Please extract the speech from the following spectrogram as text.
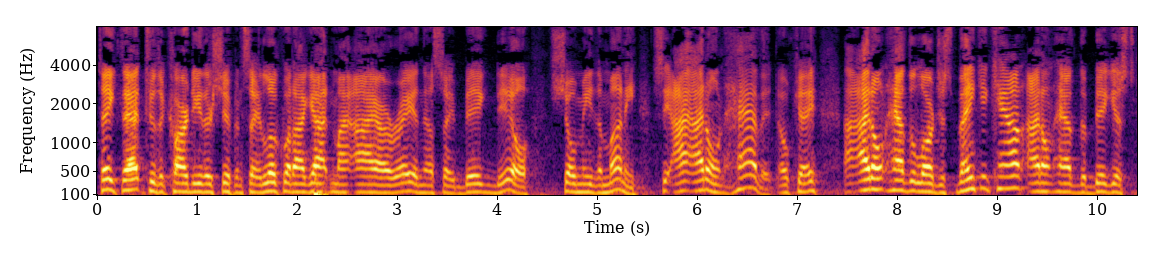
Take that to the car dealership and say, look what I got in my IRA. And they'll say, big deal. Show me the money. See, I, I, don't have it, okay? I don't have the largest bank account. I don't have the biggest,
